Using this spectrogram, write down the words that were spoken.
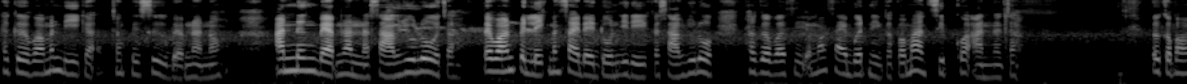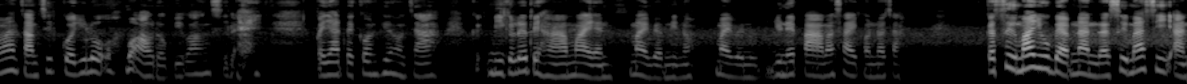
ถ้าเกิดว่ามันดีก็จังไปซื้อแบบนั้นเนาะ อันหนึงแบบนั้นนะสามยูโรจ้ะ แต่ว่ามันเป็นเล็กมันใส่ได้โดนอีดีก็สามยูโร ถ้าเกิดว่าสิเอามาใส่เบิร์ดนี่ก็ประมาณสิบกว่าอันนะจ๊ะเออก็ประมาณสามสิบกว่ายูโรบ่เอาดอกบีว่างสิแหละ ประหยัดไปก่อนพี่น้องจ้าบีก็เลยไปหาใหม่อันใหม่แบบนี้เนาะใหม่แบบอยู่ในป่ามาใส่ก่อนเนาะจ้ะก็ซื้อมาอยู่แบบนั้นแล้วซื้อมาสี่อัน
